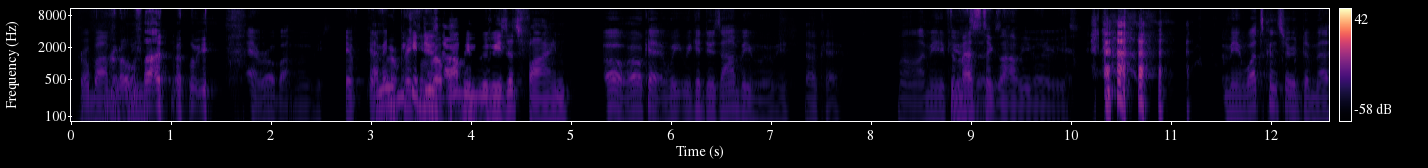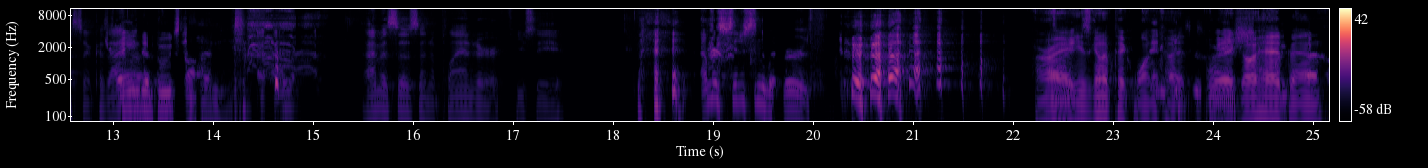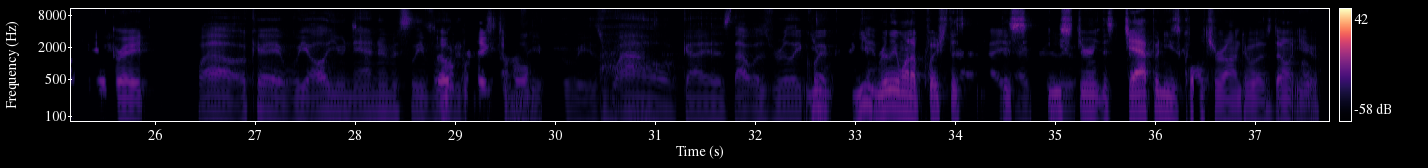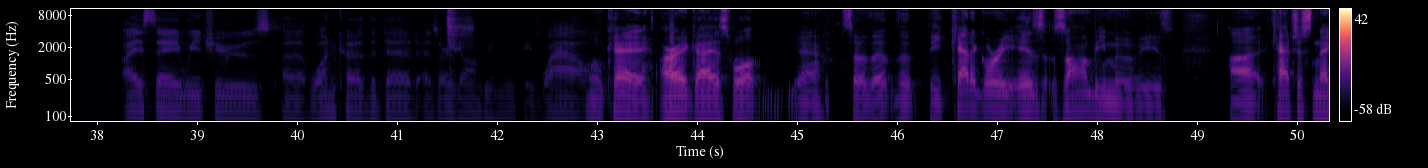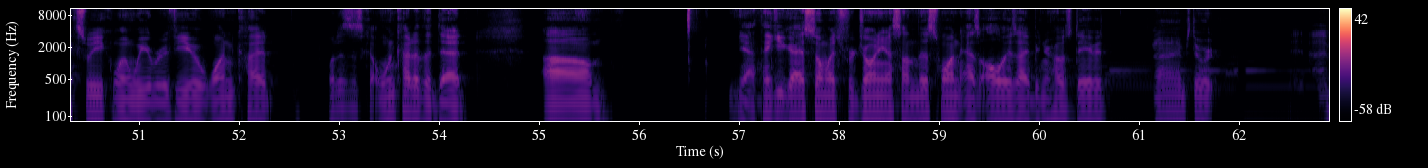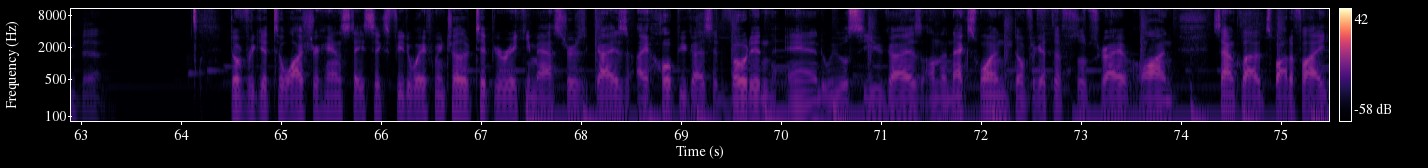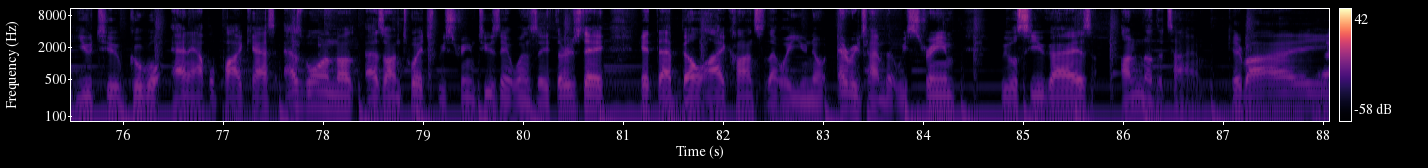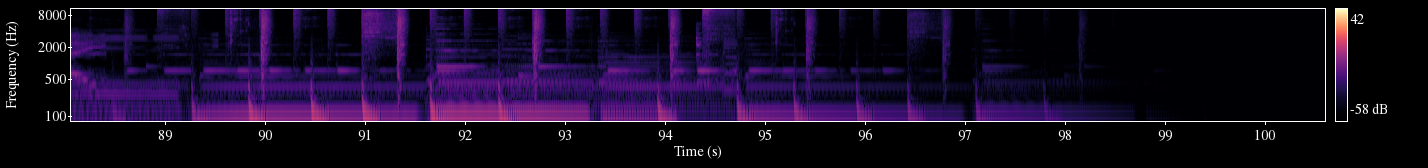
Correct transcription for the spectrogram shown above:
Robot movies? Robot movies. Yeah, robot movies. If, I mean, we're could do robot- zombie movies. It's fine. Oh, okay. We, we could do zombie movies. Okay. Well, I mean, if you domestic zombie movies. I mean, what's considered domestic? Because I'm, Train a- to Busan. I- I'm, I'm a citizen of planet Earth. You see. I'm a citizen of the Earth. All right, he's gonna pick one Ben cut. All right, go ahead, Ben. Okay, great. Wow. Okay, we all unanimously So voted for predictable. zombie movies. Wow, guys, that was really You, quick. I you really want to push this I- this I really- Eastern, this Japanese culture onto us, don't you? I say we choose uh, One Cut of the Dead as our zombie movie. Wow. Okay. All right, guys. Well, yeah. So the the the category is zombie movies. Uh, catch us next week when we review one cut. What is this? One cut of the dead. Um. Yeah. Thank you guys so much for joining us on this one. As always, I've been your host, David. I'm Stuart. And I'm Ben. Don't forget to wash your hands, stay six feet away from each other, tip your Reiki masters. Guys, I hope you guys had voted, and we will see you guys on the next one. Don't forget to subscribe on SoundCloud, Spotify, YouTube, Google, and Apple Podcasts, as well on, as on Twitch. We stream Tuesday, Wednesday, Thursday. Hit that bell icon so that way you know every time that we stream. We will see you guys on another time. Okay, bye. Bye.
